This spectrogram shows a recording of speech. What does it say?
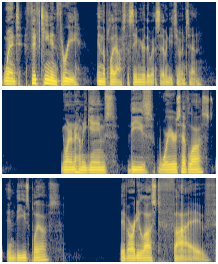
went 15 and 3 in the playoffs the same year they went 72 and 10. You want to know how many games these Warriors have lost in these playoffs? They've already lost five.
